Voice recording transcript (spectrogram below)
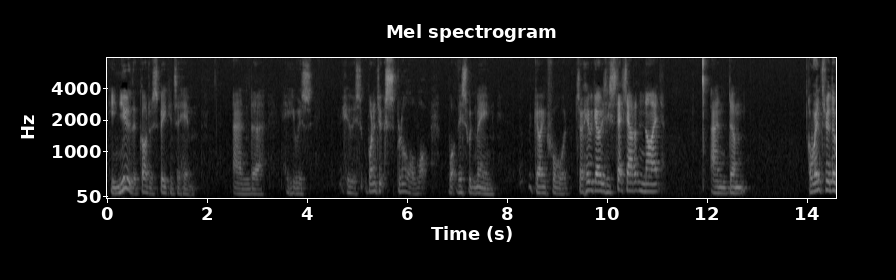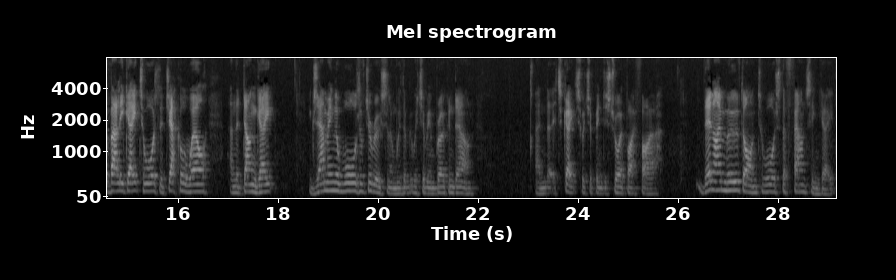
he knew that God was speaking to him, and uh, he was he was wanting to explore what what this would mean going forward. So here we go, he steps out at night and um, I went through the valley gate towards the jackal well and the dung gate, examining the walls of Jerusalem which have been broken down and its gates which have been destroyed by fire. Then I moved on towards the fountain gate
